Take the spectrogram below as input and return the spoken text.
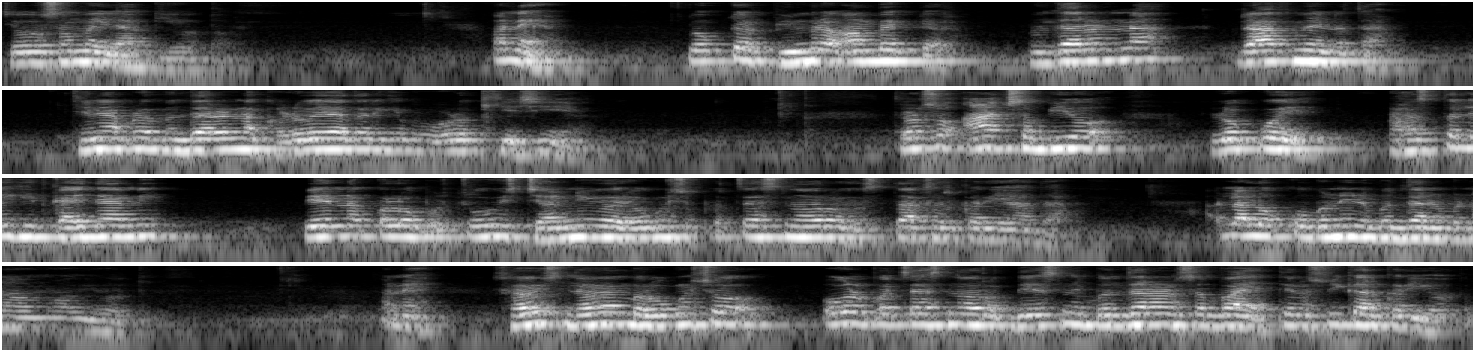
જેવો સમય લાગ્યો હતો. અને ડૉક્ટર ભીમરાવ આંબેડકર બંધારણના ડ્રાફ્ટમેન હતા. જેને આપણે બંધારણના ઘડવૈયા તરીકે ઓળખીએ છીએ. ત્રણસો આઠ સભ્યો લોકોએ હસ્તલિખિત કાયદાની બે નકલો પર ચોવીસ જાન્યુઆરી ઓગણીસો પચાસના રોજ હસ્તાક્ષર કર્યા હતા. આટલા લોકો બનીને બંધારણ બનાવવામાં આવ્યું હતું. અને છવ્વીસ નવેમ્બર ઓગણીસો ઓગણપચાસના રોજ દેશની બંધારણ સભાએ તેનો સ્વીકાર કર્યો હતો.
